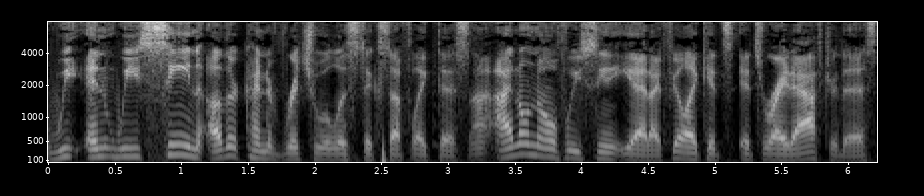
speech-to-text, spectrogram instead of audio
we and we've seen other kind of ritualistic stuff like this. I, I don't know if we've seen it yet. I feel like it's it's right after this.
